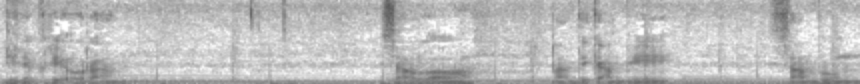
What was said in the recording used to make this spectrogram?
di negeri orang Insya Allah nanti kami sambung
